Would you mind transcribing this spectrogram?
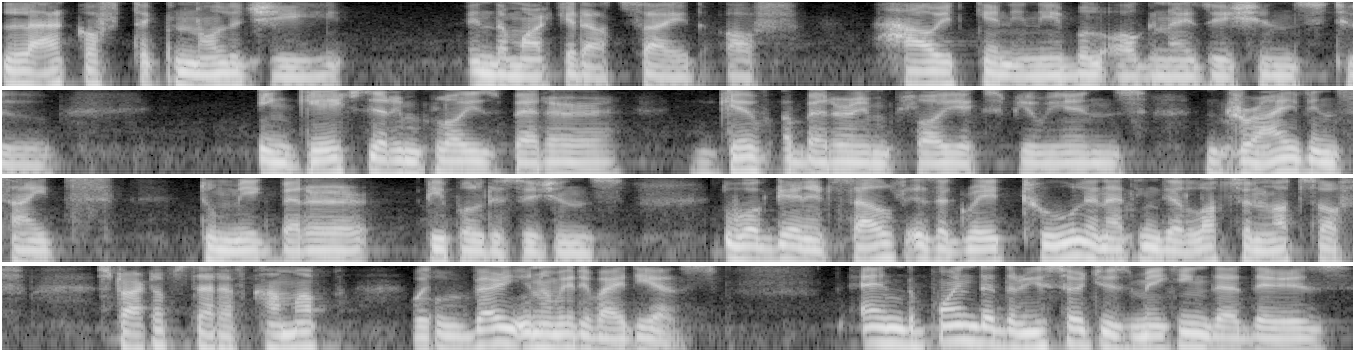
lack of technology in the market outside of how it can enable organizations to engage their employees better, give a better employee experience, drive insights, to make better people decisions. Workday in itself is a great tool, and I think there are lots and lots of startups that have come up with very innovative ideas. And the point that the research is making that there is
